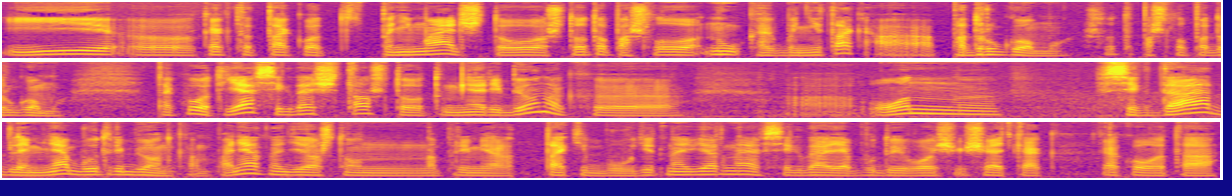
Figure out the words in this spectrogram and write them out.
и э, как-то так вот понимает, что что-то пошло, ну, как бы не так, а по-другому, что-то пошло по-другому. Так вот, я всегда считал, что вот у меня ребенок, э, э он всегда для меня будет ребенком. Понятное дело, что он, например, так и будет, наверное. Всегда я буду его ощущать как какого-то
